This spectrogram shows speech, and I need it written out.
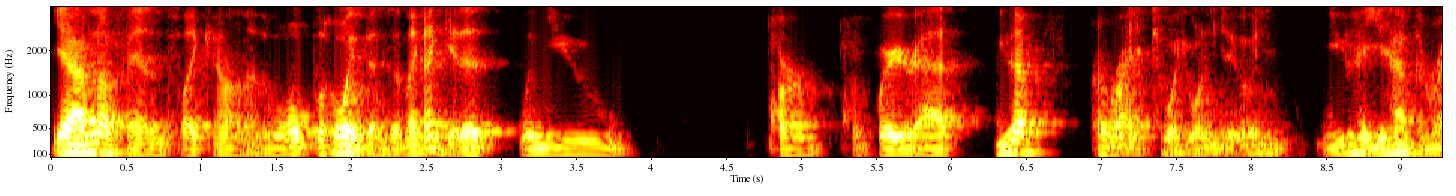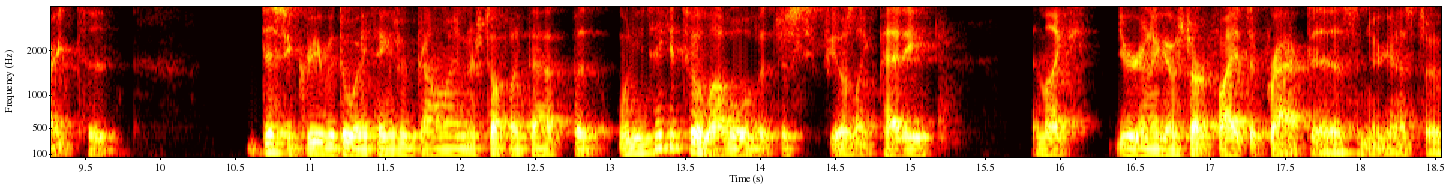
yeah, I'm not a fan of like I don't know the whole the whole way Ben's like I get it when you are where you're at, you have a right to what you want to do, and you you have the right to disagree with the way things are going or stuff like that. But when you take it to a level of it just feels like petty, and like you're gonna go start fights at practice, and you're gonna start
